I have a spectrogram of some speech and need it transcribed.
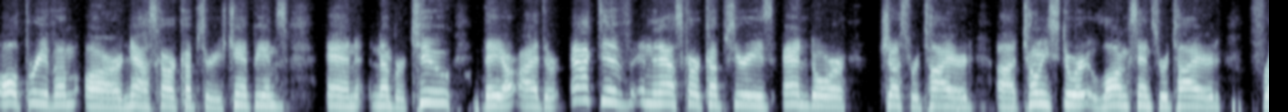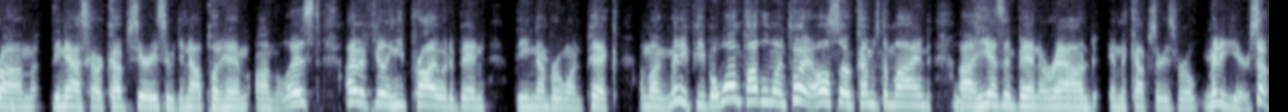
all three of them are NASCAR Cup Series champions. And number two, they are either active in the NASCAR Cup Series and or just retired. Uh, Tony Stewart, long since retired from the NASCAR Cup Series, so we did not put him on the list. I have a feeling he probably would have been the number one pick among many people. Juan Pablo Montoya also comes to mind. Uh, he hasn't been around in the Cup Series for many years. So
